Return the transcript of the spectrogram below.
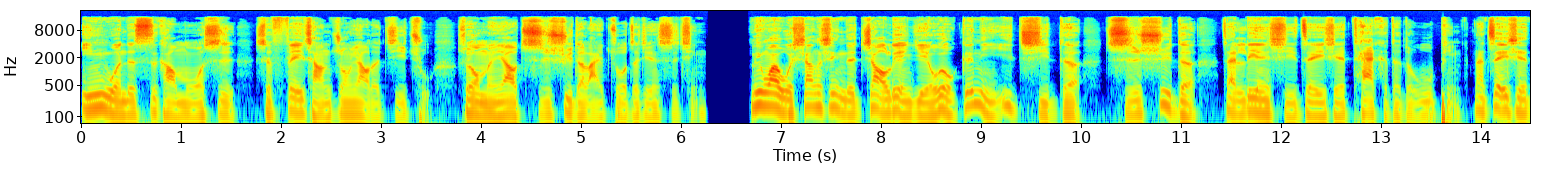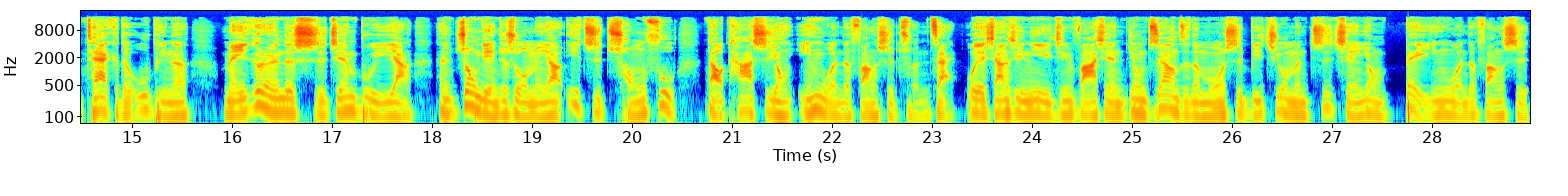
英文的思考模式是非常重要的基础。所以我们要持续的来做这件事情。另外，我相信你的教练也有跟你一起的持续的在练习这一些 tag 的物品。那这一些 tag 的物品呢，每一个人的时间不一样，但是重点就是我们要一直重复到它是用英文的方式存在。我也相信你已经发现，用这样子的模式，比起我们之前用背英文的方式，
